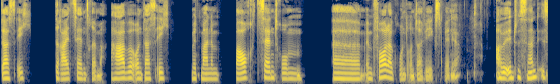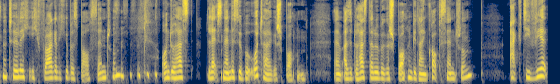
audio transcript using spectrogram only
dass ich drei Zentren habe und dass ich mit meinem Bauchzentrum äh, im Vordergrund unterwegs bin. Ja. Aber interessant ist natürlich, ich frage dich über das Bauchzentrum und du hast letzten Endes über Urteil gesprochen. Ähm, also du hast darüber gesprochen, wie dein Kopfzentrum aktiviert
